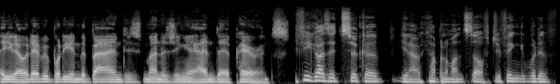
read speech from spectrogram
you know, and everybody in the band is managing it, and their parents. If you guys had took a you know a couple of months off, do you think it would have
